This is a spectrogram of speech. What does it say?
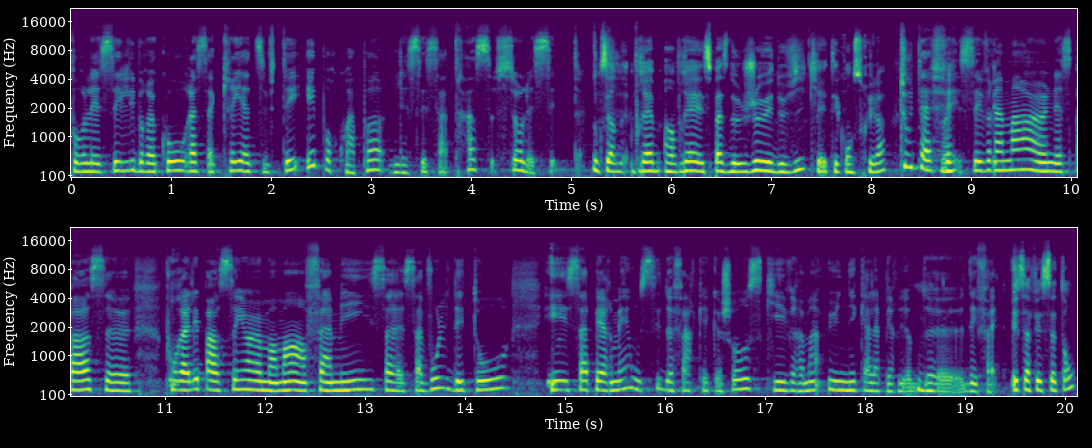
pour laisser libre cours à sa créativité et pourquoi pas laisser sa trace sur le site. Donc c'est un vrai, un vrai espace de jeu et de vie qui a été construit là? Tout à fait. Ouais. C'est vraiment un espace euh, pour aller passer un moment en famille. Ça, ça vaut le détour et ça permet aussi de faire quelque chose qui est vraiment unique à la période de- des fêtes. Et ça fait sept ans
